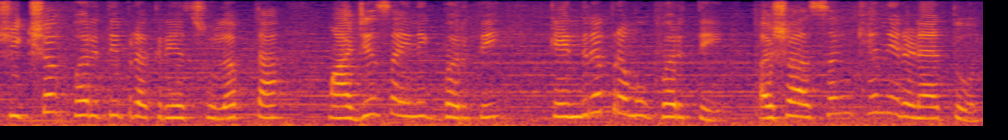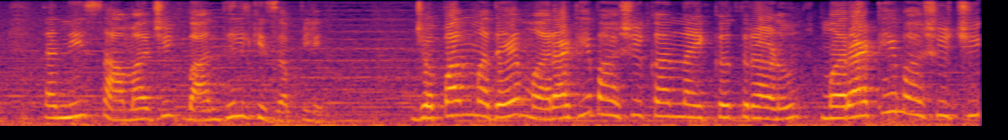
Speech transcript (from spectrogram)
शिक्षक भरती प्रक्रियेत सुलभता माजी सैनिक भरती केंद्र प्रमुख भरती अशा असंख्य निर्णयातून त्यांनी सामाजिक बांधिलकी जपली. जपानमध्ये मराठी भाषिकांना एकत्र आणून मराठी भाषेची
